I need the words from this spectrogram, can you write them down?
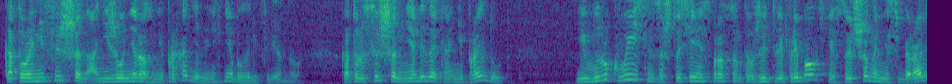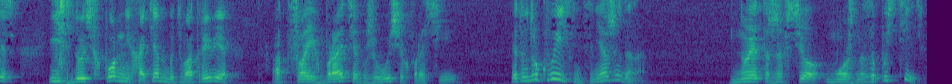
который они совершенно, они же его ни разу не проходили, у них не было референдума, который совершенно не обязательно они пройдут. И вдруг выяснится, что 70% жителей Прибалтики совершенно не собирались и до сих пор не хотят быть в отрыве от своих братьев, живущих в России. Это вдруг выяснится неожиданно. Но это же все можно запустить.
